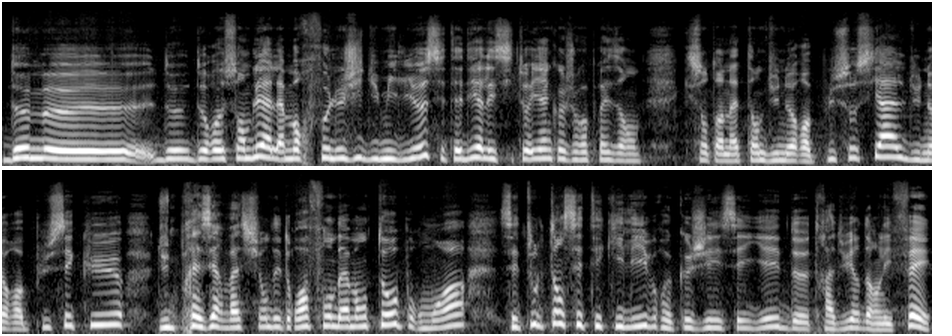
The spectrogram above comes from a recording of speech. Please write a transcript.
de me de, de ressembler à la morphologie du milieu, c'est-à-dire les citoyens que je représente, qui sont en attente d'une Europe plus sociale, d'une Europe plus sécure, d'une préservation des droits fondamentaux. Pour moi, c'est tout le temps cet équilibre que j'ai essayé de traduire dans les faits,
